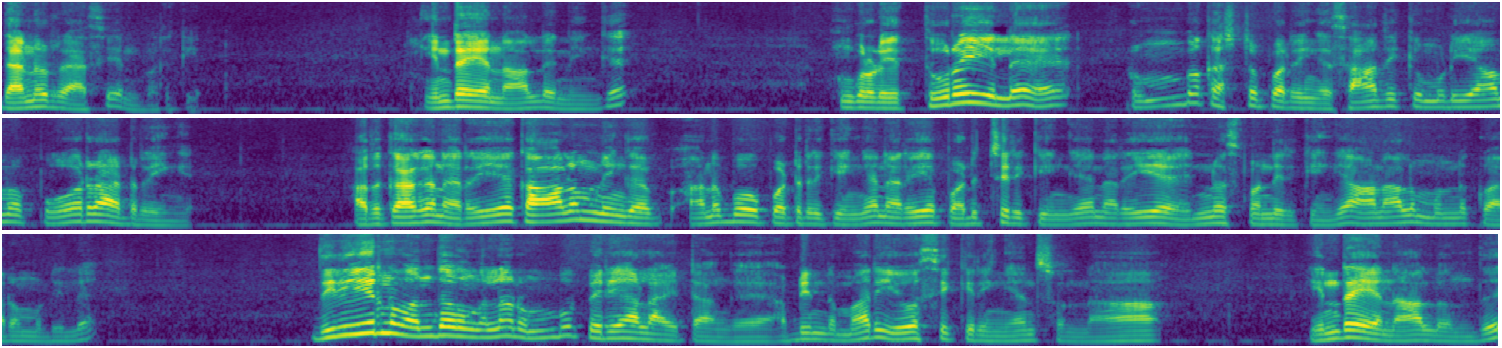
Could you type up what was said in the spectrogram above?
தனுர் ராசி என்பர்களே இன்றைய நாளில் நீங்கள் உங்களுடைய துறையில் ரொம்ப கஷ்டப்படுறீங்க. சாதிக்க முடியாமல் போராடுறீங்க. அதுக்காக நிறைய காலம் நீங்கள் அனுபவப்பட்டிருக்கீங்க. நிறைய படிச்சிருக்கீங்க. நிறைய இன்வெஸ்ட் பண்ணியிருக்கீங்க ஆனாலும் முன்னுக்கு வர முடியல. திடீர்னு வந்தவங்கெல்லாம் ரொம்ப பெரிய ஆள் ஆகிட்டாங்க அப்படின்ற மாதிரி யோசிக்கிறீங்கன்னு சொன்னால் இன்றைய நாள் வந்து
